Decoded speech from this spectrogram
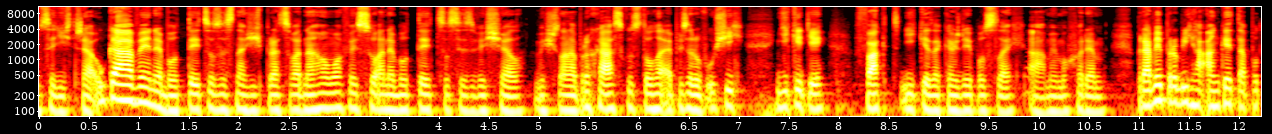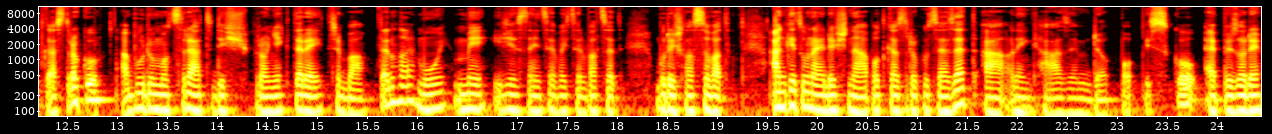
sedíš třeba u kávy, nebo ty, co se snažíš pracovat na home officeu, anebo ty, co jsi vyšel, vyšla na procházku s touhle epizodou v uších. Díky ti, fakt díky za každý poslech a mimochodem právě probíhá anketa podcast roku a budu moc rád, když pro některý třeba tenhle můj, my, že stanice 2020, budeš hlasovat. Anketu najdeš na podcastroku.cz a link házím do popisku epizody.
